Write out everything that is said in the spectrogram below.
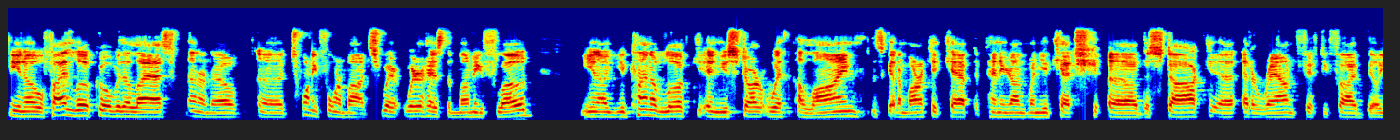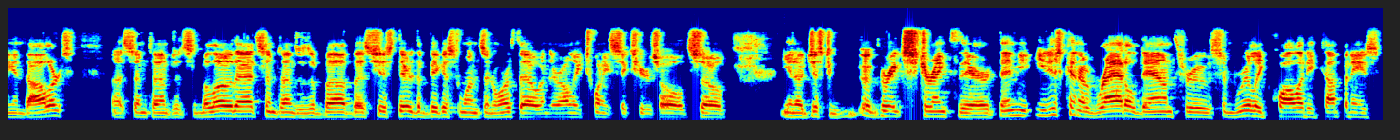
you know, if I look over the last, I don't know, uh, 24 months, where, where has the money flowed? You know, you kind of look and you start with Align. It's got a market cap, depending on when you catch uh, the stock, uh, at around $55 billion. Uh, sometimes it's below that, sometimes it's above, but it's just they're the biggest ones in ortho and they're only 26 years old. So, you know, just a, a great strength there. Then you, you just kind of rattle down through some really quality companies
